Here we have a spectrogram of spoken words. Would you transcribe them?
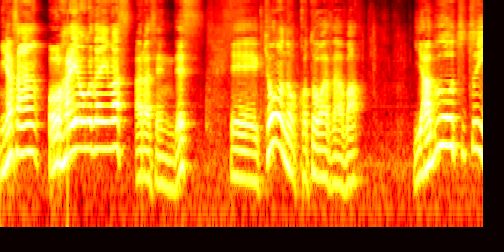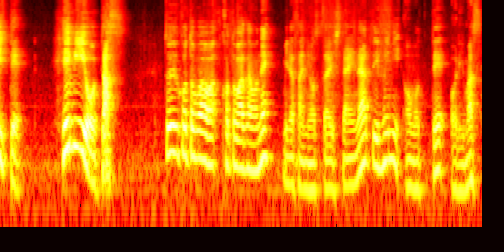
皆さん、おはようございます。あらせんです。えー今日のことわざは、やぶをつついて、蛇を出す。という言葉は、ことわざをね、皆さんにお伝えしたいなというふうに思っております。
